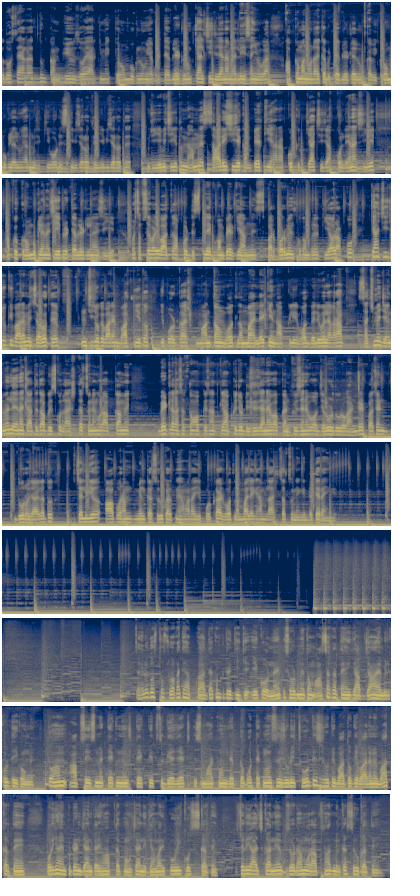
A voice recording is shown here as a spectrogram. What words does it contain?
तो दोस्त यार, अगर तुम कंफ्यूज हो यार कि मैं क्रोम बुक लूँ या फिर टैबलेट लूँ, क्या चीज़ लेना मेरे लिए सही होगा? आपका मन हो रहा है कभी टैबलेट ले लूँ, कभी क्रोम बुक ले लूँ, यार मुझे की कीबोर्ड इसकी भी ज़रूरत है, ये भी ज़रूरत है, मुझे ये भी चाहिए। तो हमने सारी चीज़ें कंपेयर की यार आपको कि क्या चीज़ें आपको लेना चाहिए, आपको क्रोम बुक लेना चाहिए, फिर टैबलेट लेना चाहिए। और सबसे बड़ी बात, आपको डिस्प्ले को कंपेयर किया, हमने परफॉर्मेंस को कंपेयर किया और आपको क्या चीज़ों के बारे में ज़रूरत है उन चीज़ों के बारे में बात की तो ये पॉडकास्ट मानता हूँ बहुत लंबा है, लेकिन आपके लिए बहुत वैल्यूबल अगर आप सच में जेनुअन लेना चाहते तो आप इसको लास्ट तक सुनेंगे और आपका मैं बेट लगा सकता हूँ आपके साथ कि आपके जो डिसीज़न है, वो आप कन्फ्यूज़न है, वो ज़रूर दूर होगा हंड्रेड परसेंट दूर हो जाएगा। तो चलिए, आप और हम मिलकर शुरू करते हैं हमारा ये पॉडकास्ट बहुत लंबा है, लेकिन हम लास्ट तक सुनेंगे, डटे रहेंगे। तो हेलो दोस्तों, स्वागत है आपका द कंप्यूटर की के एक और नए एपिसोड में। तो हम आशा करते हैं कि आप जहाँ हैं बिल्कुल ठीक होंगे। तो हम आपसे इसमें tech news, tech tips, gadgets, smartphone, laptop और टेक्नोलॉजी से जुड़ी छोटी से छोटी बातों के बारे में बात करते हैं और यहाँ इंपोर्टेंट जानकारी हम आप तक पहुँचाने की हमारी पूरी कोशिश करते हैं। तो चलिए आज का नया एपिसोड हम और आप साथ मिलकर शुरू करते हैं।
